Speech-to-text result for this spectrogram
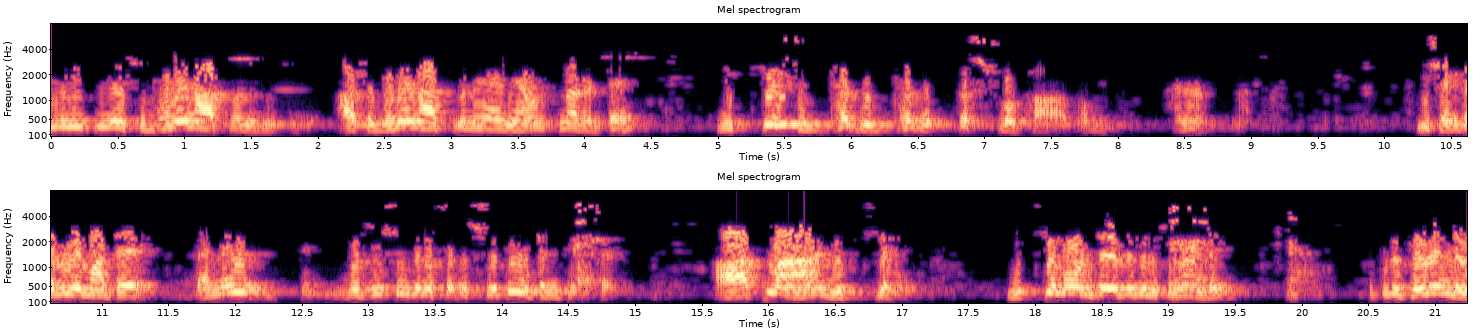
మిగులుతుంది శుద్ధమైన ఆత్మ మిగులుతుంది ఆ శుద్ధమైన ఆత్మని ఆయన ఏమంటున్నారంటే నిత్య శుద్ధ బుద్ధ ముక్త స్వభావం అని అంటున్నారు ఈ శంకరుల మాట దాన్ని మధుసూదన సరస్వతి ఉటంకిస్తాడు ఆ ఆత్మ నిత్యము. నిత్యము అంటే ఏంటో తెలుసునండి ఇప్పుడు చూడండి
